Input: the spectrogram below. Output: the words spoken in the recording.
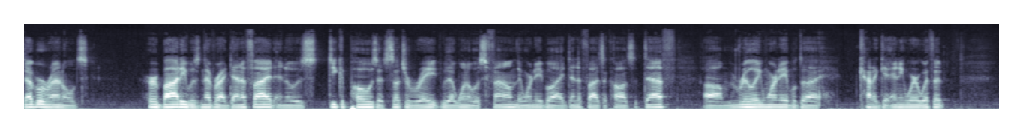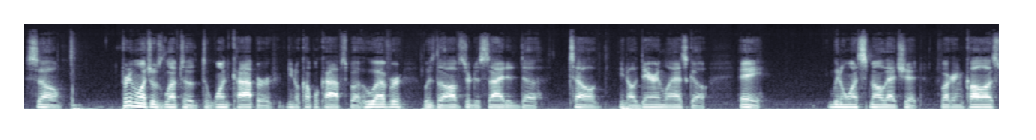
Deborah Reynolds, her body was never identified and it was decomposed at such a rate that when it was found, they weren't able to identify as a cause of death. Um, really weren't able to kind of get anywhere with it. So, pretty much it was left to, to one cop or, you know, a couple cops, but whoever was the officer decided to tell, you know, Darren Lasco, hey, we don't want to smell that shit. Fucking call us,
